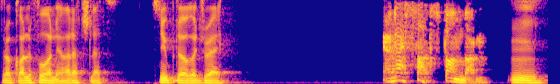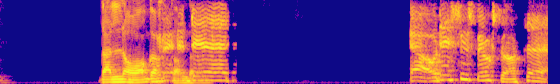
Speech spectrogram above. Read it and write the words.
fra California, rett og slett. Snoop Dogg og Dre. Ja, de satt standarden. Mm. De laga standarden. det, det, ja, og det syns jeg også at eh,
